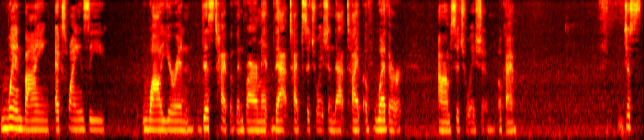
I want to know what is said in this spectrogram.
when buying X, Y, and Z while you're in this type of environment, that type of situation, that type of weather um, situation. Okay. Just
